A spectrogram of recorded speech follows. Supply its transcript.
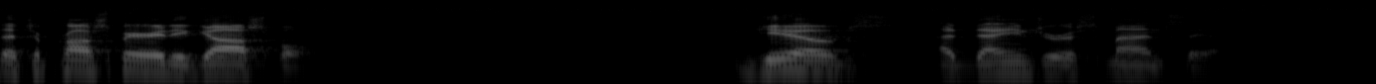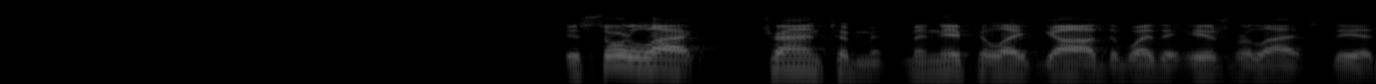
that the prosperity gospel gives a dangerous mindset. It's sort of like trying to manipulate God the way the Israelites did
